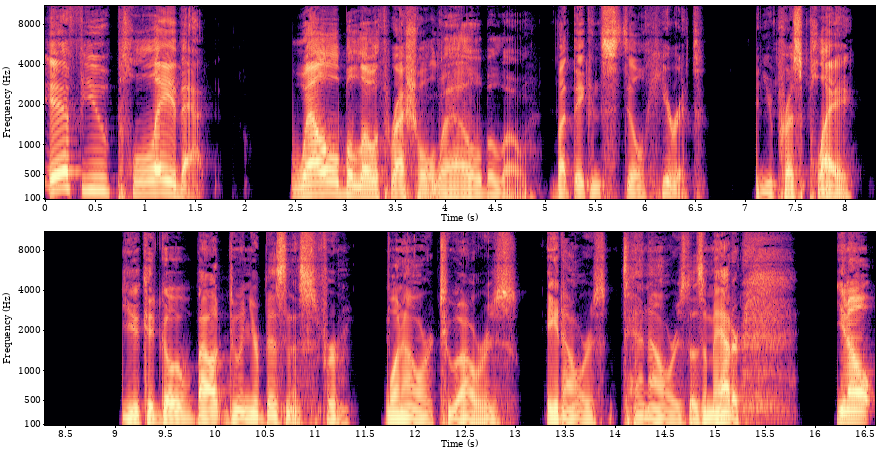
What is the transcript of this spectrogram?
If you play that well below threshold, Well below. but they can still hear it, and you press play, you could go about doing your business for one hour, two hours, eight hours, 10 hours, doesn't matter. You know,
